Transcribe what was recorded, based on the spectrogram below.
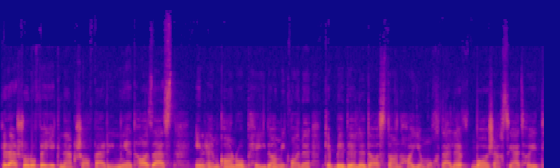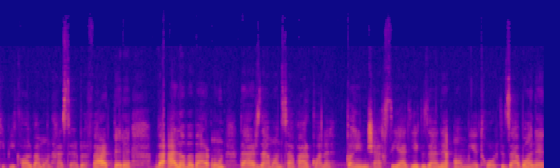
که در شرف یک نقش آفرینی تازه است این امکان رو پیدا می‌کنه که به دل داستانهای مختلف با شخصیتهای تیپیکال و منحصر به فرد بره و علاوه بر اون در زمان سفر کنه. گاهی این شخصیت یک زن آمی ترک زبانه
